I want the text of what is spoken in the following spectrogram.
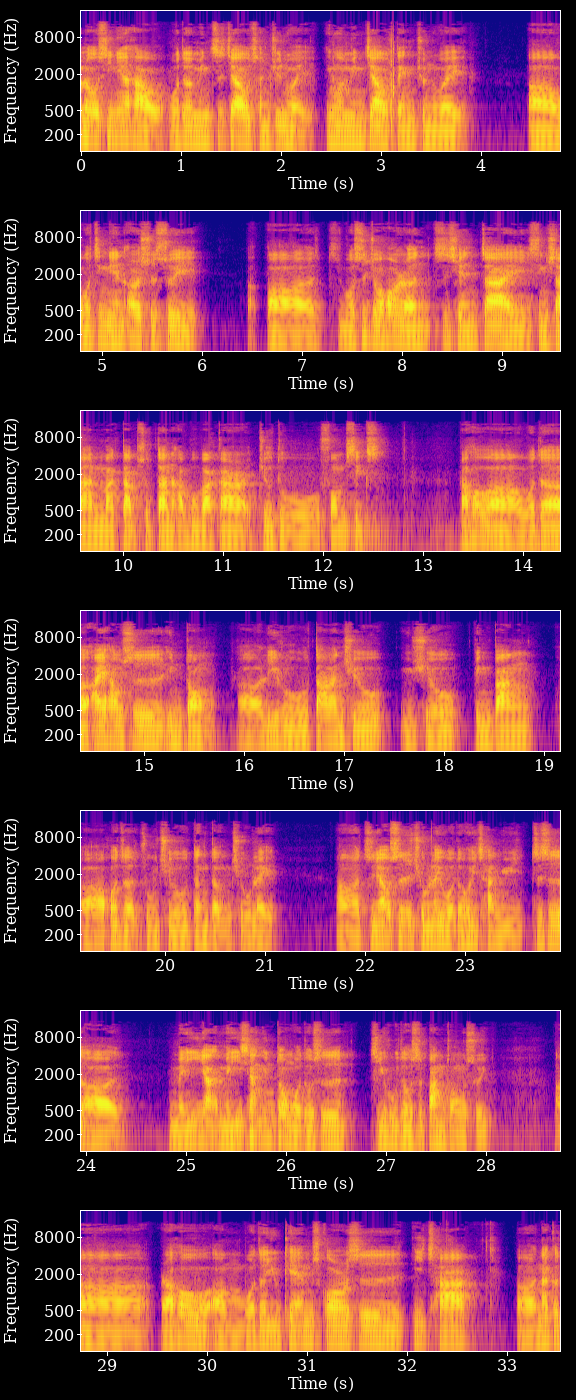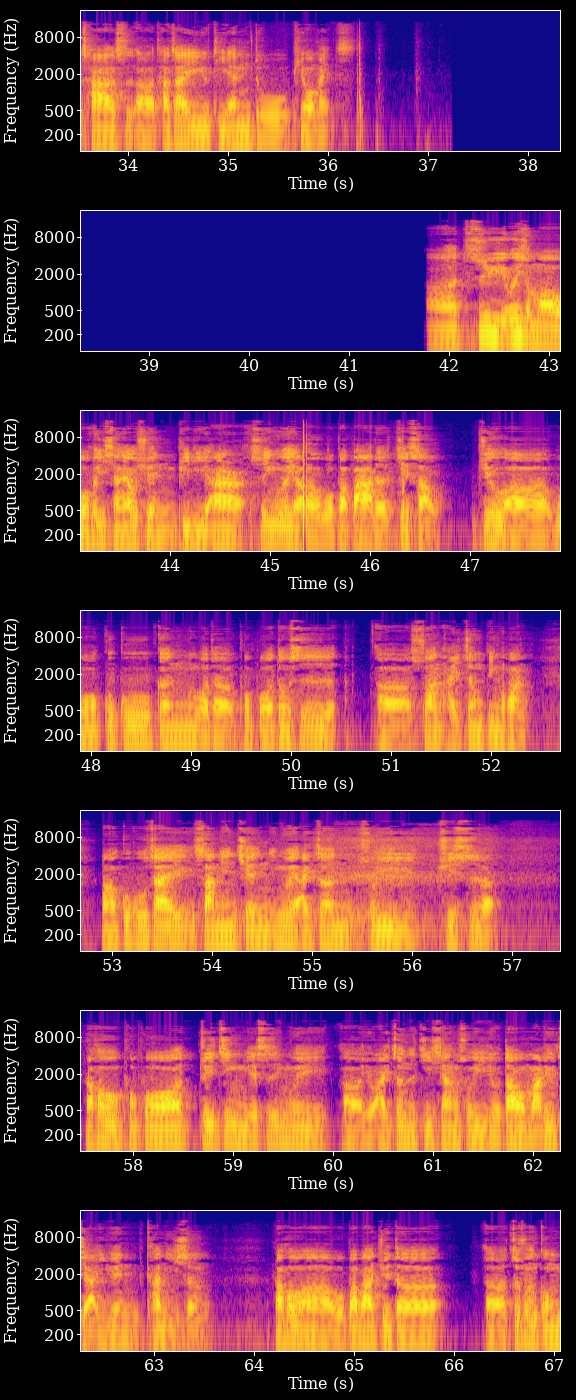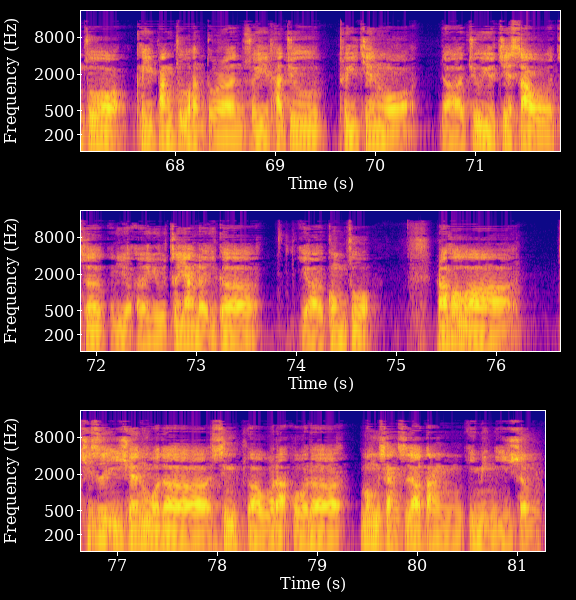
Hello，新年好，我的名字叫陈俊伟，英文名叫 Deng Junwei。呃，我今年二十岁，呃，我是九号人，之前在新山 Maktab Sultan Abu Bakar 就读 Form Six。然后呃，我的爱好是运动，呃，例如打篮球、羽球、乒乓，呃，或者足球等等球类。呃，只要是球类我都会参与，只是呃，每一样每一项运动我都是几乎都是半桶水。呃，然后嗯，我的 UKM score 是一叉，呃，那个叉是呃，他在 UTM 读 Pure Maths。呃，至于为什么我会想要选 PDR，是因为呃，我爸爸的介绍，就呃，我姑姑跟我的婆婆都是呃，算癌症病患，呃，姑姑在三年前因为癌症所以去世了。然后婆婆最近也是因为呃有癌症的迹象，所以有到马六甲医院看医生。然后呃我爸爸觉得呃这份工作可以帮助很多人，所以他就推荐我呃就有介绍我这有呃有这样的一个呃工作。然后呃其实以前我的心呃我的我的梦想是要当一名医生，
